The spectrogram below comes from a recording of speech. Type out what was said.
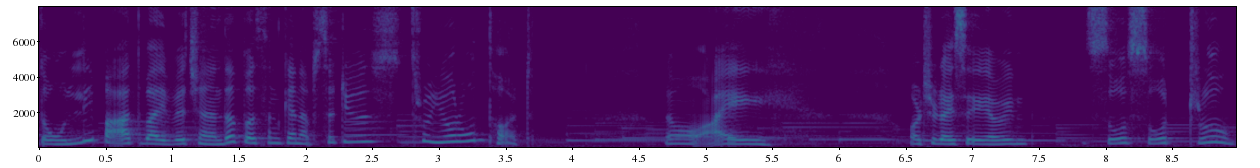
The only path by which another person can upset you is through your own thought. No, I. What should I say? I mean, so, so true.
